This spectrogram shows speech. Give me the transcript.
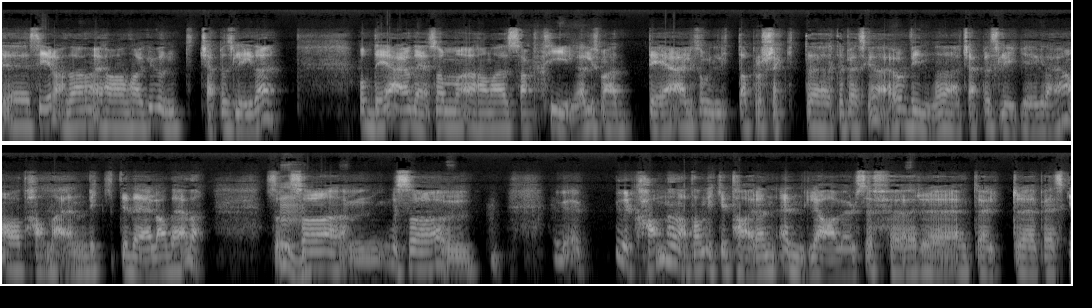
eh, sier, da Han har ikke vunnet Champions League der. Og det er jo det som han har sagt tidligere. Liksom er, det er liksom litt av prosjektet til PSG. Det er jo å vinne Champions League-greia, og at han er en viktig del av det. da. Så, så, så det kan hende at han ikke tar en endelig avgjørelse før eh, eventuelt eh, PSG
